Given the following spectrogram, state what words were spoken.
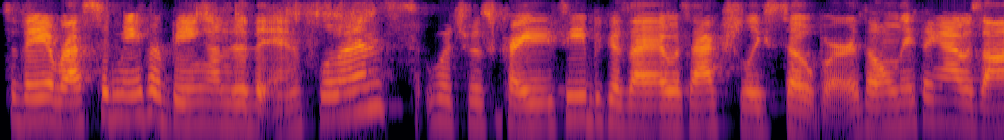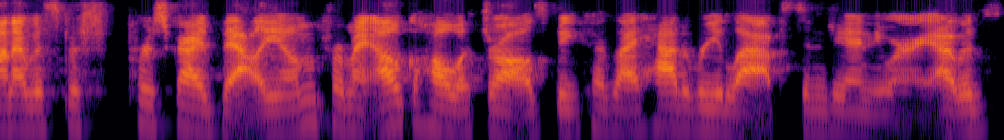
so they arrested me for being under the influence, which was crazy because I was actually sober. The only thing I was on, I was pres- prescribed Valium for my alcohol withdrawals because I had relapsed in January. I was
